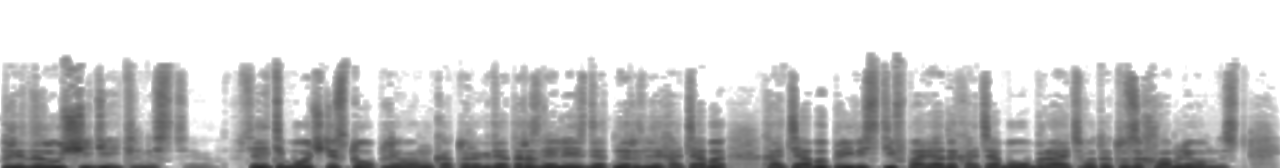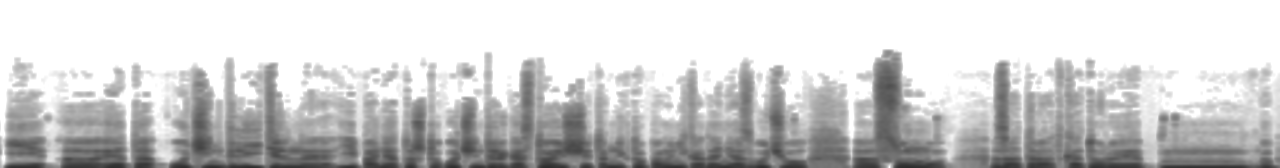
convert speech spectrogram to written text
предыдущей деятельности. Все эти бочки с топливом, которые где-то разлились, где-то не разлились, хотя бы, хотя бы привести в порядок, хотя бы убрать вот эту захламленность. И э, это очень длительное и понятно, что очень дорогостоящее. Там никто, по-моему, никогда не озвучивал э, сумму затрат, которые м,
